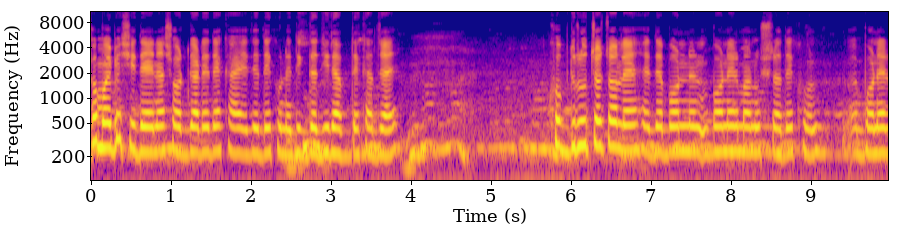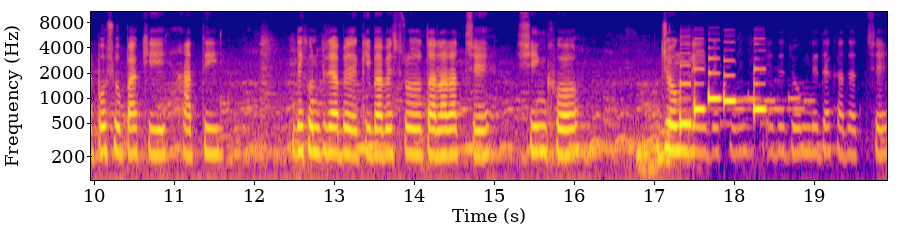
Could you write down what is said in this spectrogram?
সময় বেশি দেয় না শর্টগার্ডে দেখায় যে দেখুন এদিক দিয়ে জিরাফ দেখা যায়। খুব দ্রুত চলে, এই যে বনের বনের মানুষরা দেখুন। বনের পশু, পাখি, হাতি, দেখুন কীভাবে, কীভাবে স্রোতা লড়াচ্ছে, সিংহ, জঙ্গলি দেখুন এদের জঙ্গলি দেখা যাচ্ছে।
